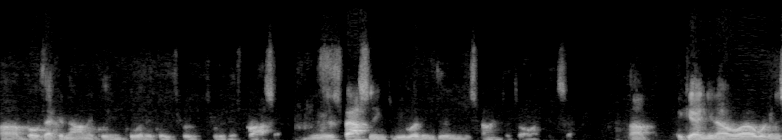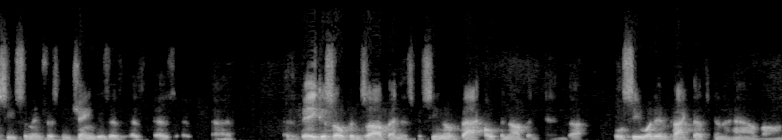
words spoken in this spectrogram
uh, both economically and politically through through this process. I mean, it's fascinating to be living during these times. That's all I can say. Uh, again, you know, uh, we're going to see some interesting changes as as as, uh, as Vegas opens up and as casinos back open up, and, and uh, we'll see what impact that's going to have on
